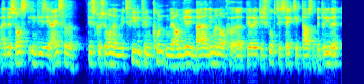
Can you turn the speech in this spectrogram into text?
weil wir sonst in diese Einzeldiskussionen mit vielen, vielen Kunden, wir haben hier in Bayern immer noch äh, theoretisch 50, 60.000 Betriebe,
